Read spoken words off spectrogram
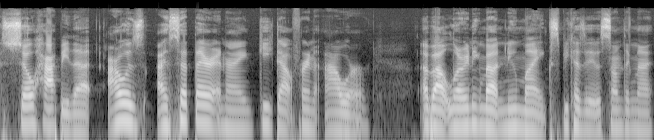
so happy that I was I sat there and I geeked out for an hour about learning about new mics because it was something that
